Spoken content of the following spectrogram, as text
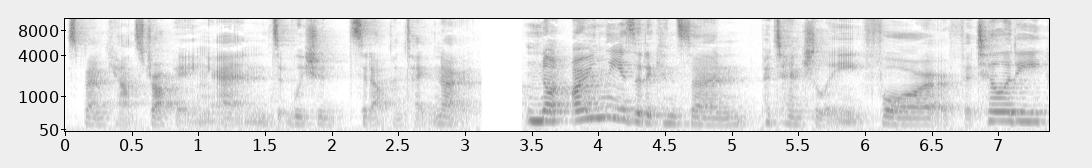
sperm counts dropping and we should sit up and take note. Not only is it a concern potentially for fertility,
